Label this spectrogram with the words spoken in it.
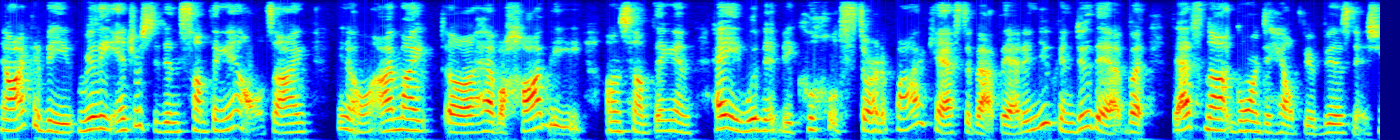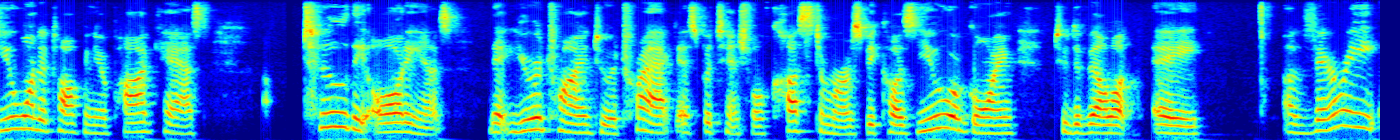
Now, I could be really interested in something else. I, you know, I might uh, have a hobby on something, and hey, wouldn't it be cool to start a podcast about that? And you can do that, but that's not going to help your business. You want to talk in your podcast to the audience that you're trying to attract as potential customers because you are going to develop a a very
